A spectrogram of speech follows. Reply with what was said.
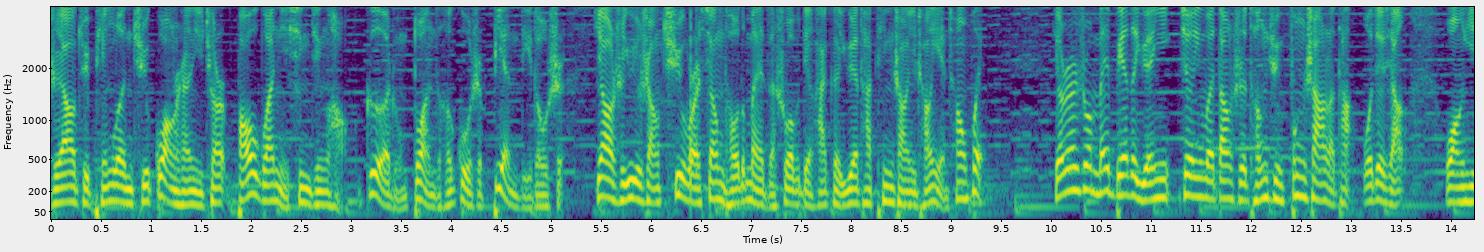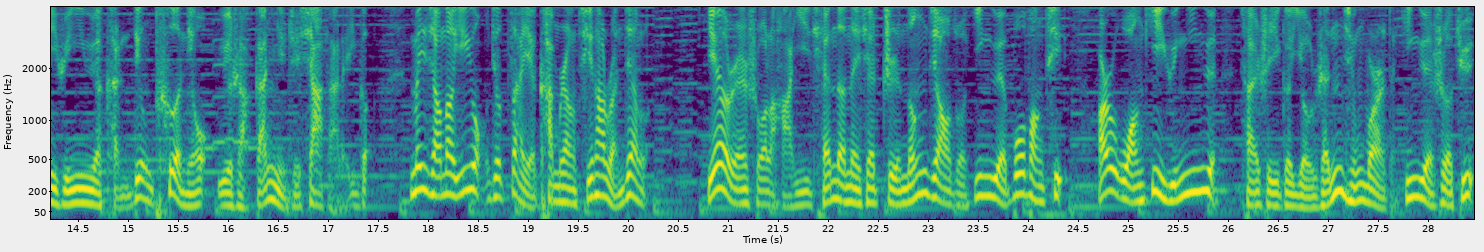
只要去评论区逛上一圈，保管你心情好，各种段子和故事遍地都是。要是遇上趣味相投的妹子，说不定还可以约她听上一场演唱会。有人说没别的原因，就因为当时腾讯封杀了他。我就想，网易云音乐肯定特牛，于是啊，赶紧去下载了一个。没想到一用就再也看不上其他软件了。也有人说了哈，以前的那些只能叫做音乐播放器，而网易云音乐才是一个有人情味儿的音乐社区。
